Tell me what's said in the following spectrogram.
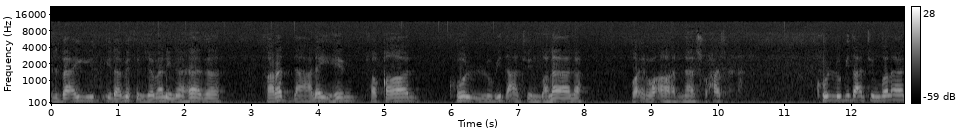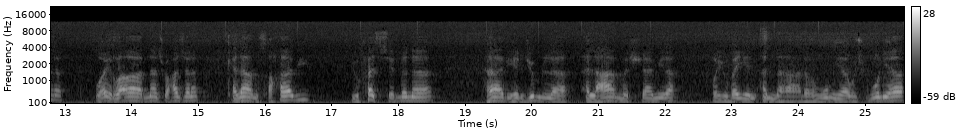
البعيد إلى مثل زمننا هذا فرد عليهم فقال كل بدعة ضلالة وإن رآها الناس حسنة. كل بدعة ضلالة وإن رآها الناس حسنة. كلام صحابي يفسر لنا هذه الجملة العامة الشاملة ويبين أنها على عمومها وشمولها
